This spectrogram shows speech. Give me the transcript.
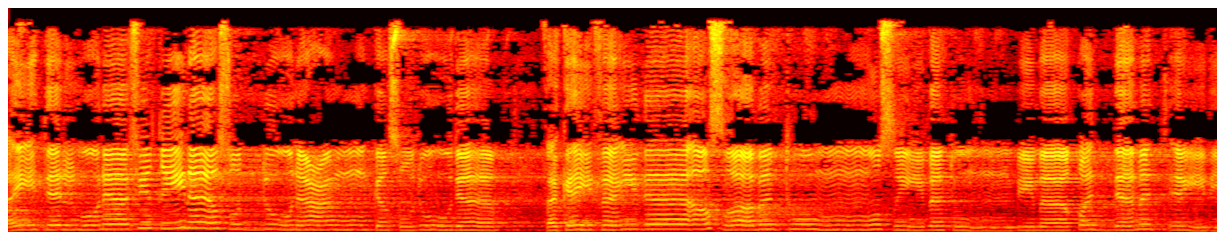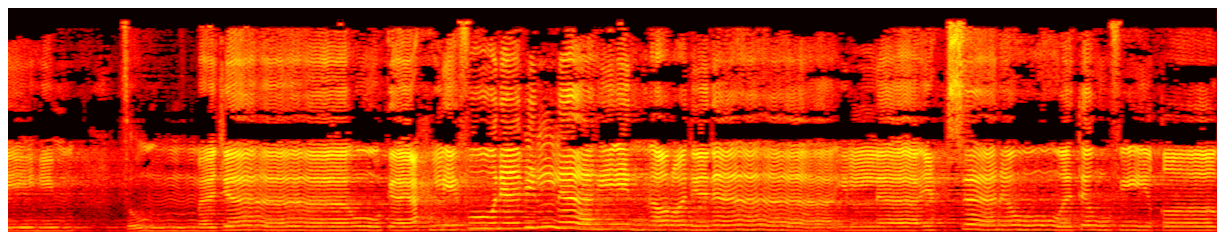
رأيت المنافقين يصدون عنك صدودا فكيف إذا أصابتهم مصيبة بما قدمت أيديهم؟ ثم جاءوك يحلفون بالله إن أردنا إلا إحسانا وتوفيقا.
